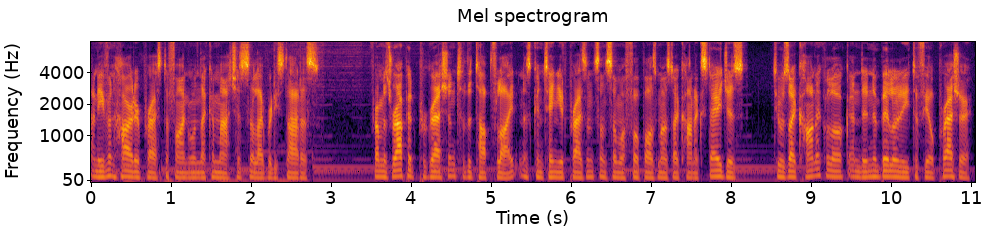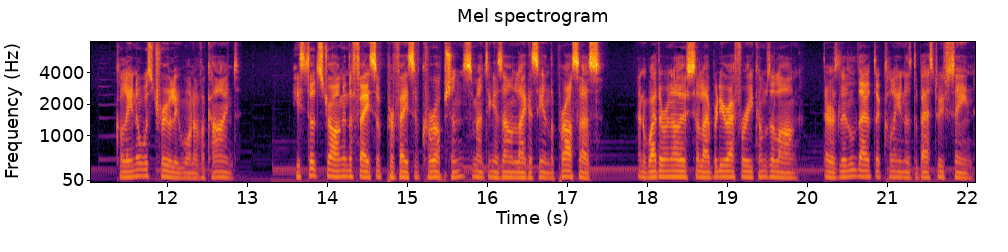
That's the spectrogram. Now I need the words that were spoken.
and even harder pressed to find one that can match his celebrity status. From his rapid progression to the top flight and his continued presence on some of football's most iconic stages, to his iconic look and inability to feel pressure, Collina was truly one of a kind. He stood strong in the face of pervasive corruption, cementing his own legacy in the process. And whether another celebrity referee comes along, there is little doubt that Collina is the best we've seen,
